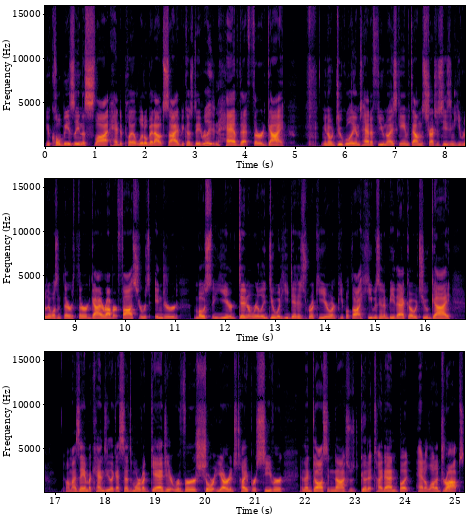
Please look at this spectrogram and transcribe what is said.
You have Cole Beasley in the slot, had to play a little bit outside because they really didn't have that third guy. You know, Duke Williams had a few nice games down the stretch of the season. He really wasn't their third guy. Robert Foster was injured most of the year, didn't really do what he did his rookie year when people thought he was going to be that go to guy. Um, Isaiah McKenzie, like I said, is more of a gadget, reverse, short yardage type receiver. And then Dawson Knox was good at tight end, but had a lot of drops.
